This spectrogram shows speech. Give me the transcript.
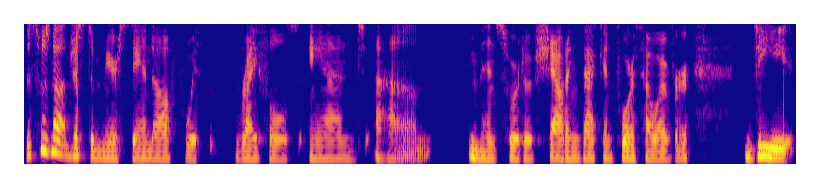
This was not just a mere standoff with rifles and um, men sort of shouting back and forth, however. The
